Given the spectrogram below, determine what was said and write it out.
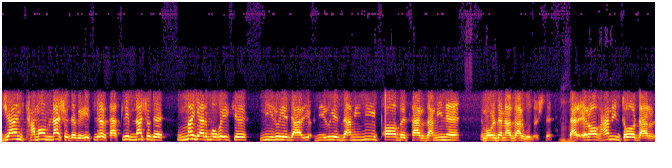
جنگ تمام نشده به هیتلر تسلیم نشده مگر موقعی که نیروی, نیروی زمینی پا به سرزمین مورد نظر گذاشته. در عراق همینطور در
